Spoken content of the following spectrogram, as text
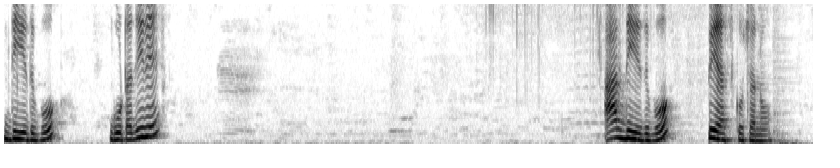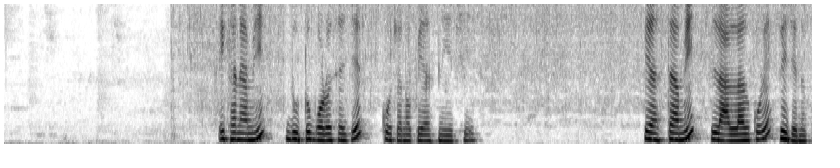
দিয়ে দেব গোটা জিরে। আর দিয়ে দেব পেঁয়াজ কোচানো। এখানে আমি দুটো বড় সাইজের কোচানো পেঁয়াজ নিয়েছি। পেঁয়াজটা আমি লাল লাল করে ভেজে নেব।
